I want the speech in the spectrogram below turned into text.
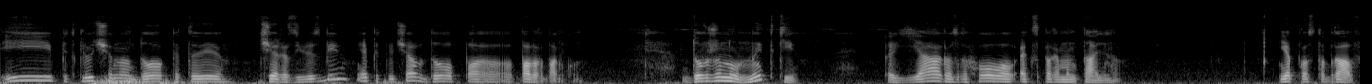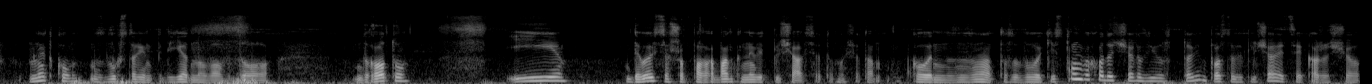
І підключено до 5 через USB я підключав до павербанку. Довжину нитки я розраховував експериментально. Я просто брав нитку, з двох сторін під'єднував до дроту і дивився, щоб павербанк не відключався, тому що там, коли занадто великий струм виходить через юз, то він просто відключається і каже, що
